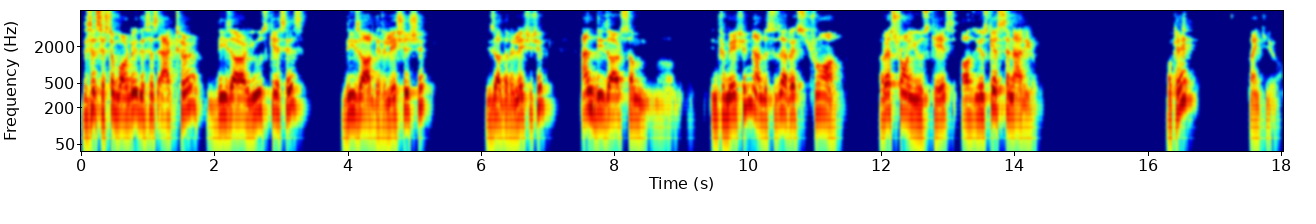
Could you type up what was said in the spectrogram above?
this is system boundary, this is actor, these are use cases, these are the relationship, these are the relationship, and these are some uh, information and this is a restaurant restaurant use case or use case scenario okay? Thank you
